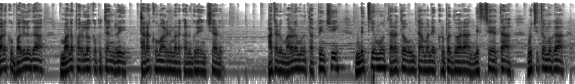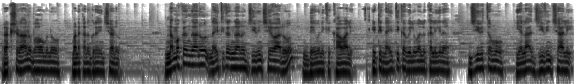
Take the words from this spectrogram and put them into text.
మనకు బదులుగా మన పరలోకపు తండ్రి తన కుమారుని మనకు అనుగ్రహించాడు. అతడు మరణమును తప్పించి నిత్యము తనతో ఉంటామనే కృప ద్వారా నిశ్చయత ఉచితముగా రక్షణానుభవమును మనకు అనుగ్రహించాడు. నమ్మకంగాను నైతికంగాను జీవించేవారు దేవునికి కావాలి. ఇటు నైతిక విలువలు కలిగిన జీవితము ఎలా జీవించాలి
